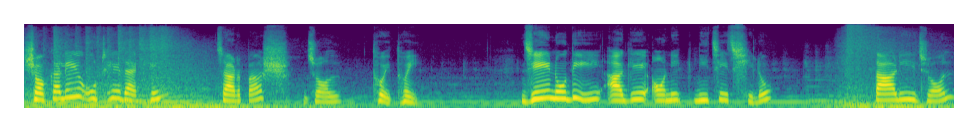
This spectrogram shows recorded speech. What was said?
সকালে উঠে দেখেন চারপাশ জল থই থই। যে নদী আগে অনেক নিচে ছিল, তারই জল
